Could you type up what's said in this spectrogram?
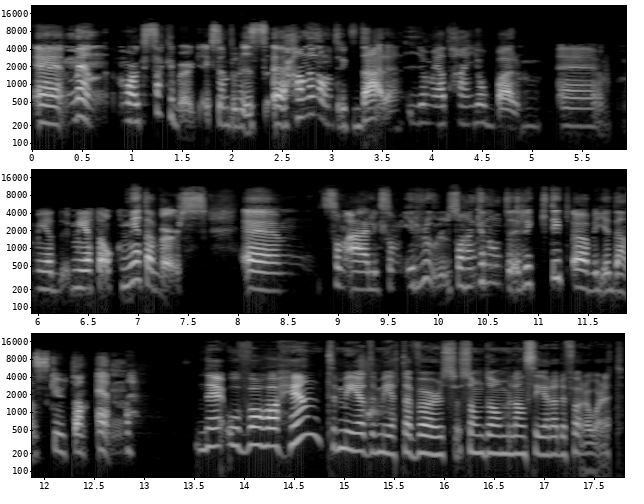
Eh, men Mark Zuckerberg exempelvis, eh, han är nog inte riktigt där än i och med att han jobbar eh, med Meta och Metaverse eh, som är liksom i rull så han kan nog inte riktigt överge den skutan än. Nej, och vad har hänt med Metaverse som de lanserade förra året?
